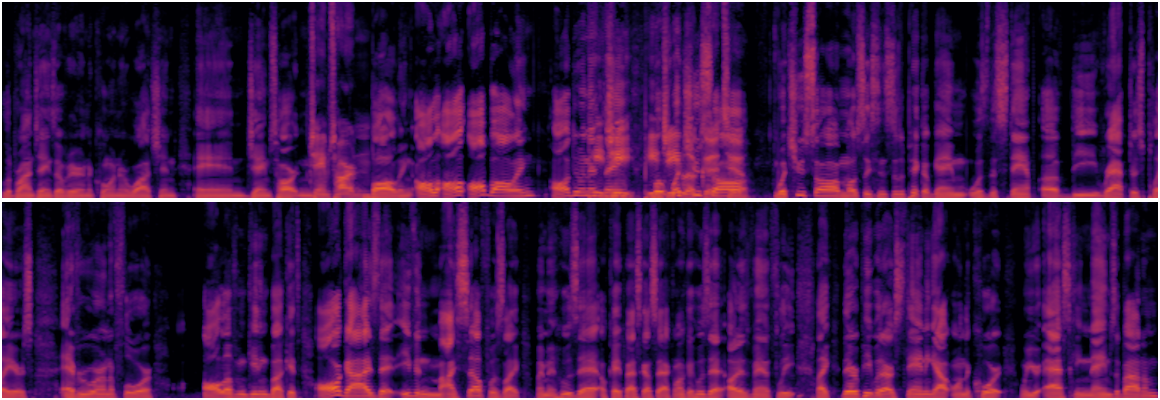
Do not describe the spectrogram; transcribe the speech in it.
LeBron James over there in the corner watching, and James Harden. James Harden. balling, all all all balling, all doing their PG thing. but PG what you saw, too. what you saw mostly since it was a pickup game was the stamp of the Raptors players everywhere on the floor. All of them getting buckets. All guys that even myself was like, wait a minute, who's that? Okay, Pascal Siakam. Okay, who's that? Oh, there's VanVleet. Like there are people that are standing out on the court when you're asking names about them.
